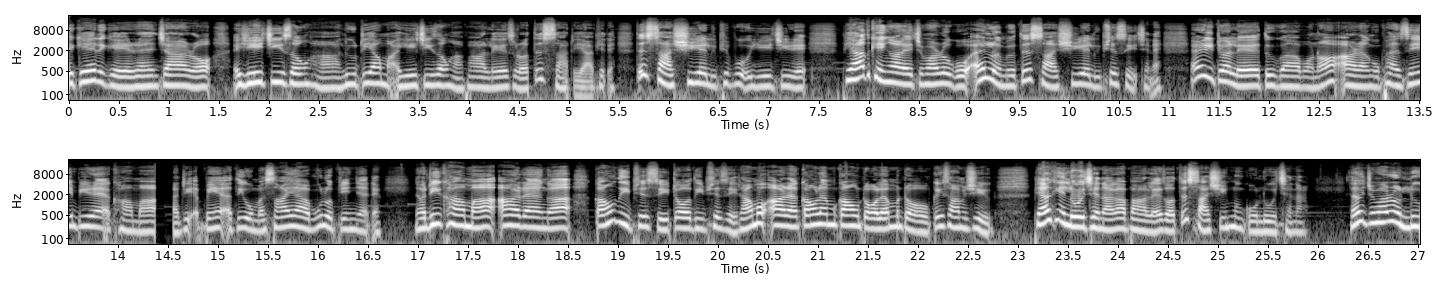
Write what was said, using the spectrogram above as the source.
တကယ်တကယ်ရန်ကြတော့အရေးကြီးဆုံးဟာလူတစ်ယောက်မှာအရေးကြီးဆုံးဟာဘာလဲဆိုတော့သစ္စာတရားဖြစ်တယ်သစ္စာရှိတဲ့လူဖြစ်ဖို့အရေးကြီးတယ်ဘုရားသခင်ကလည်းကျမတို့ကိုအဲ့လိုမျိုးသစ္စာရှိတဲ့လူဖြစ်စေချင်တယ်အဲ့ဒီအတွက်လည်းသူကပေါ့နော်အာရန်ကိုဖန်ဆင်းပြီးတဲ့အခါမှာဒီအပင်အသီးကိုမစားရဘူးလို့ပြညတ်တယ်။နော်ဒီခါမှာအာရန်ကကောင်းသည်ဖြစ်စေတော်သည်ဖြစ်စေဒါမှမဟုတ်အာရန်ကောင်းလည်းမကောင်းတော်လည်းမတော်ဘူးကိစ္စမရှိဘူး။ဘုရားခင်လိုချင်တာကဘာလဲဆိုတော့သစ္စာရှိမှုကိုလိုချင်တာ။ ဒါဒါကြောင့်ကျမတို့လူ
